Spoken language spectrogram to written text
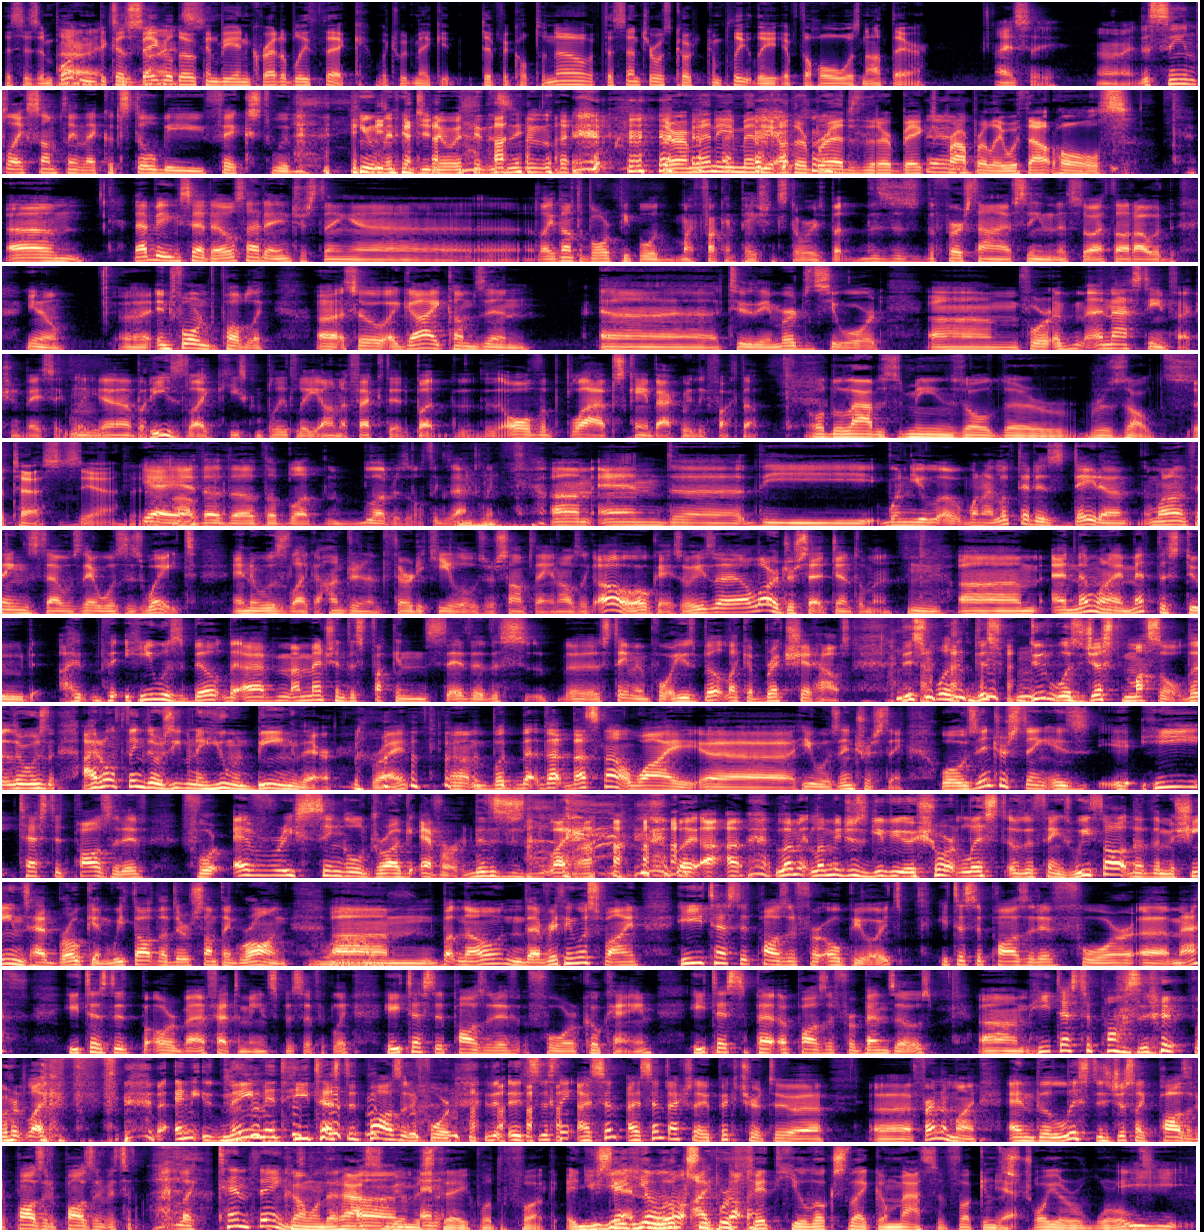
This is important Alright, because so bagel dough can be incredibly thick, which would make it difficult to know if the center was cooked completely if the hole was not there. I see. All right. This seems like something that could still be fixed with human ingenuity. This seems like. There are many, many other breads that are baked properly without holes. Um, that being said, I also had an interesting, uh, like not to bore people with my fucking patient stories, but this is the first time I've seen this, so I thought I would, you know, uh, inform the public. Uh, so a guy comes in uh, to the emergency ward um, for a, a nasty infection, basically. Uh, but he's like he's completely unaffected, but the, the- all the labs came back really fucked up. All the labs means all the results. The tests, yeah. Yeah, yeah, the, the the blood blood results exactly. Um, and uh, the when you uh, when I looked at his data, one of the things that was there was his weight, and it was like 130 kilos or something. And I was like, oh, okay, so he's a larger set gentleman. Um, and then when I met this dude, I th- he was built. I've, I mentioned this fucking this uh, statement before. He was built like a brick shit house. This was this dude was just muscle. There was I don't think there was even a human being there, right? um, but th- that that's not why uh, he was interesting. What was interesting is he tested positive for every single drug ever. This is like like let me let me just give you a short list of the things we thought that the machines had broken. We thought that there was something wrong, wow. um, but no, everything was fine. He tested positive for opioids. He tested positive for uh, meth. He tested, or amphetamine specifically. He tested positive for cocaine. He tested pe- positive for benzos. Um, he tested positive for like any name it. He tested positive for. It's the thing. I sent I sent actually a picture to a, a friend of mine, and the list is just like positive, positive, positive. It's like ten things. Come on, that has um, to be a um, mistake. And, what the fuck? And you say yeah, he no, looks no, super thought, fit. He looks like a massive fucking yeah. destroyer of worlds. He,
